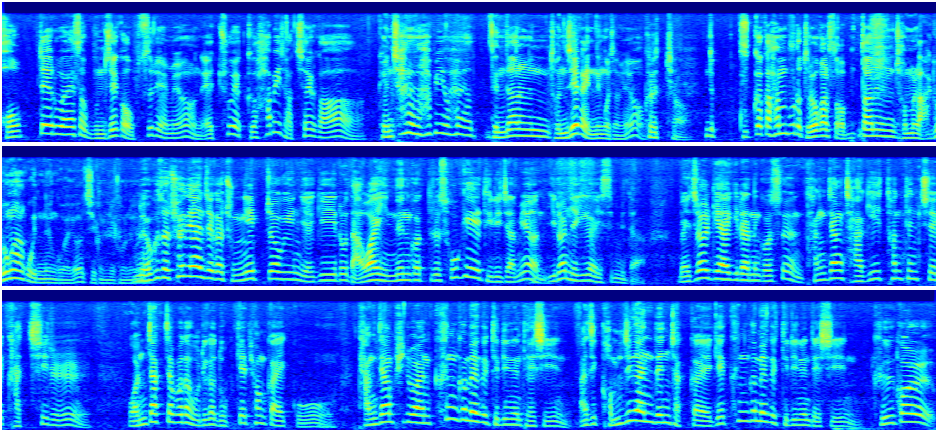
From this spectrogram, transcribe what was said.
법대로 해서 문제가 없으려면 애초에 그 합의 자체가 괜찮은 합의여야 된다는 전제가 있는 거잖아요. 그렇죠. 근데 국가가 함부로 들어갈 수 없다는 점을 악용하고 있는 거예요. 지금 이거는. 여기서 최대한 제가 중립적인 얘기로 나와 있는 것들을 소개해 드리자면 이런 얘기가 있습니다. 매절 계약이라는 것은 당장 자기 컨텐츠의 가치를 원작자보다 우리가 높게 평가했고 당장 필요한 큰 금액을 드리는 대신 아직 검증 안 된 작가에게 큰 금액을 드리는 대신 그걸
